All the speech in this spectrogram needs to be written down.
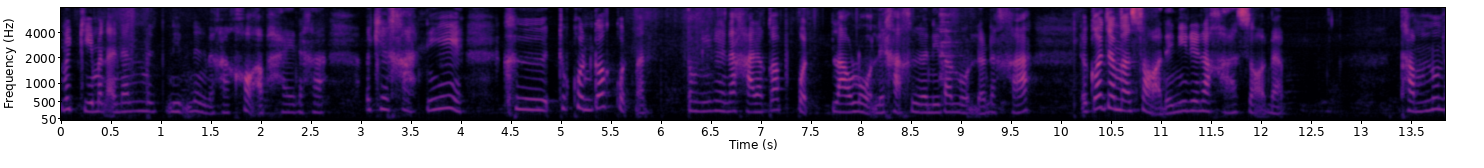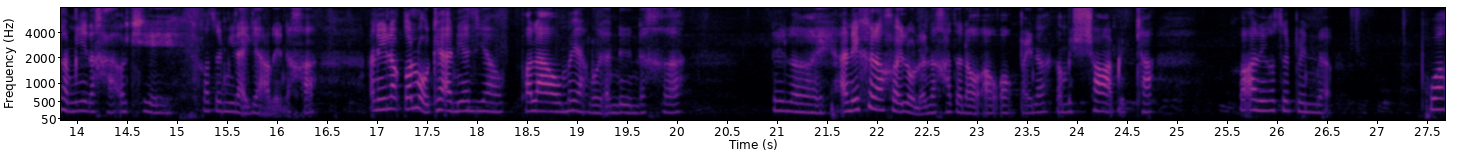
เมื่อกี้มันอันนั้นนิดหนึ่งนะคะ ขออภัยนะคะ โอเคค่ะ นี่คือทุกคนก็กดมาตรงนี้เลยนะคะ แล้วก็กดดาวน์โหลดเลยค่ะ คืออันนี้ดาวน์โหลดแล้วนะคะ แล้วก็จะมาสอนในนี่ด้วยนะคะ สอนแบบทำนู่นทำนี่นะคะ โอเค ก็จะมีหลายอย่างเลยนะคะ อันนี้เราก็โหลดแค่อันนี้อันเดียว เพราะเราไม่อยากโหลดอันอื่นนะคะได้เลย อันนี้คือเราเคยโหลดแล้วนะคะ แต่เราเอาออกไปนะ เราไม่ชอบนะคะเพราะอันนี้ก็จะเป็นแบบพวก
